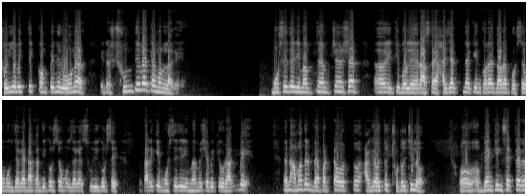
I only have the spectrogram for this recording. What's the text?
সরিয়া ভিত্তিক কোম্পানির ওনার এটা শুনতে বা কেমন লাগে? মসজিদের ইমাম সাহেব কি বলে, রাস্তায় হাইজ্যাকিং করায়, ধরা পড়ছে, অমুক জায়গায় ডাকাতি করছে, অমুক জায়গায় চুরি করছে, তারা কি মসজিদের ইমাম হিসেবে কেউ রাখবে? আমাদের ব্যাপারটা তো আগে হয়তো ছোট ছিল। ও ব্যাংকিং সেক্টরে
